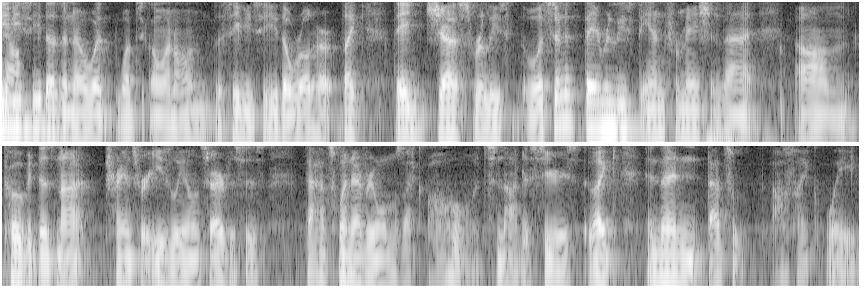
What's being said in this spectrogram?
you know. CDC doesn't know what what's going on. The CDC, the World Health, like they just released. Well, as soon as they released the information that um, COVID does not transfer easily on surfaces, that's when everyone was like, "Oh, it's not as serious." Like, and then that's I was like, "Wait,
